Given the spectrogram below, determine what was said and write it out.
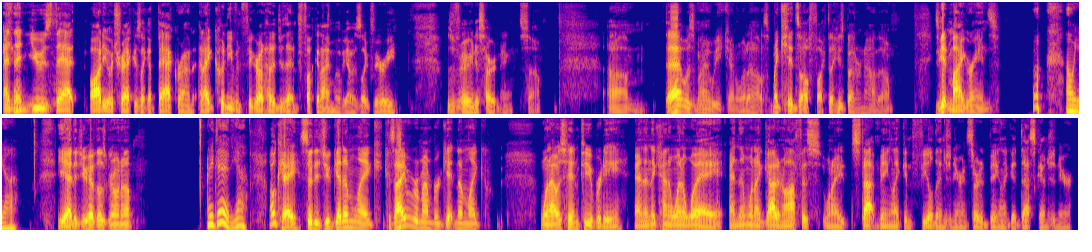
And Sure. then use that audio track as like a background. And I couldn't even figure out how to do that in fucking iMovie. I was like very it was very disheartening. So um that was my weekend. What else? My kid's all fucked up. He's better now though. He's getting migraines. Oh yeah, Yeah, did you have those growing up? I did. Yeah. Okay, so did you get them like? Because I remember getting them like when I was hitting puberty, and then they kind of went away. And then when I got in office, when I stopped being like in field engineer and started being like a desk engineer,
